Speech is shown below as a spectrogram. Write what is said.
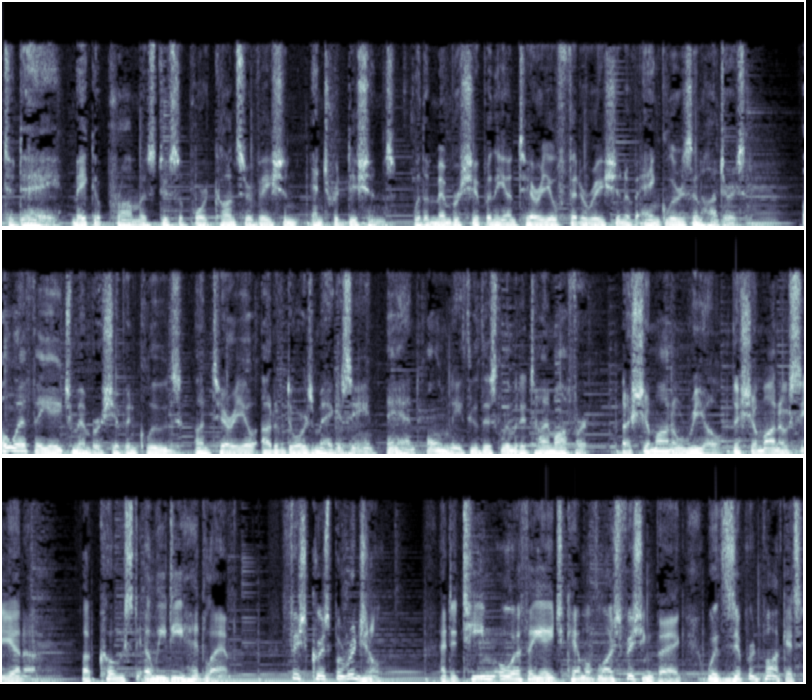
Today, make a promise to support conservation and traditions with a membership in the Ontario Federation of Anglers and Hunters. OFAH membership includes Ontario Out of Doors magazine and only through this limited time offer. A Shimano reel, the Shimano Sienna, a Coast LED headlamp, Fish Crisp Original, and a Team OFAH camouflage fishing bag with zippered pockets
